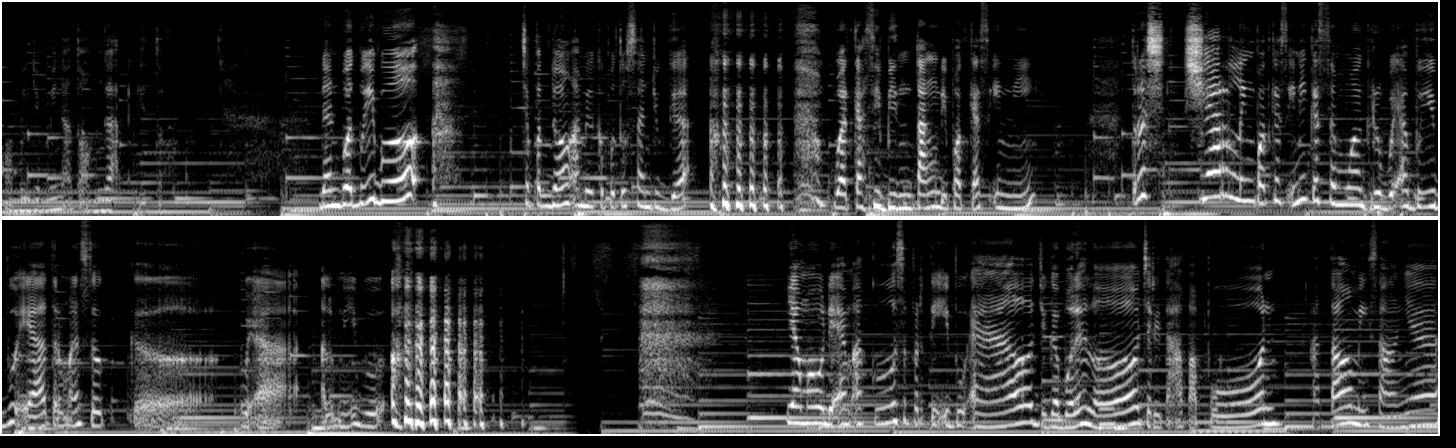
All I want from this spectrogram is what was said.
mau minjemin atau enggak gitu. Dan buat bu ibu, cepet dong ambil keputusan juga buat kasih bintang di podcast ini. Terus share link podcast ini ke semua grup WA bu ibu ya, termasuk ke WA alumni ibu. Yang mau DM aku seperti Ibu L juga boleh loh cerita apa pun atau misalnya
